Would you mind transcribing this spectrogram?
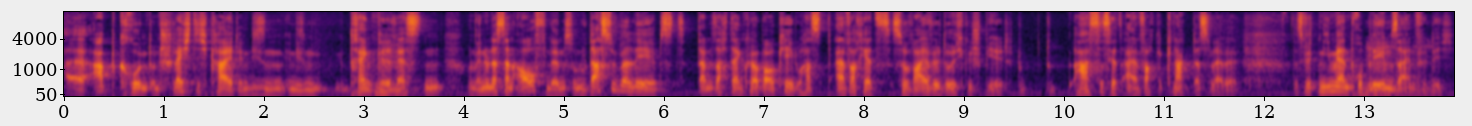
äh, Abgrund und Schlechtigkeit in diesen, in diesen Tränkelresten. Mhm. Und wenn du das dann aufnimmst und du das überlebst, dann sagt dein Körper, okay, du hast einfach jetzt Survival durchgespielt. Du, du hast es jetzt einfach geknackt, das Level. Das wird nie mehr ein Problem mhm. sein für dich.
